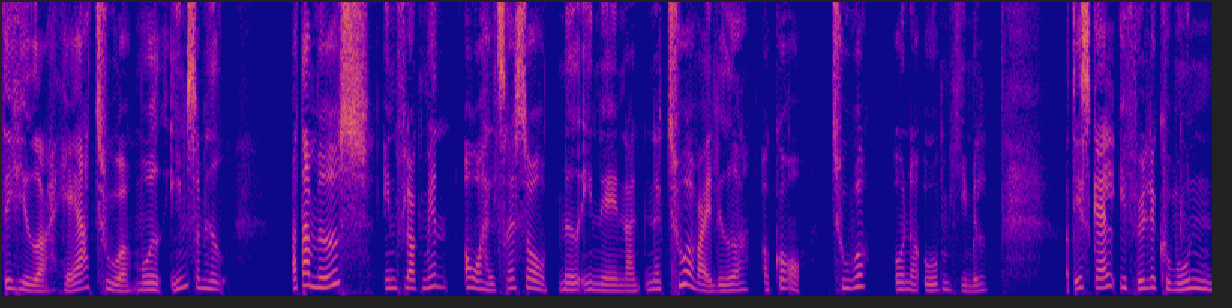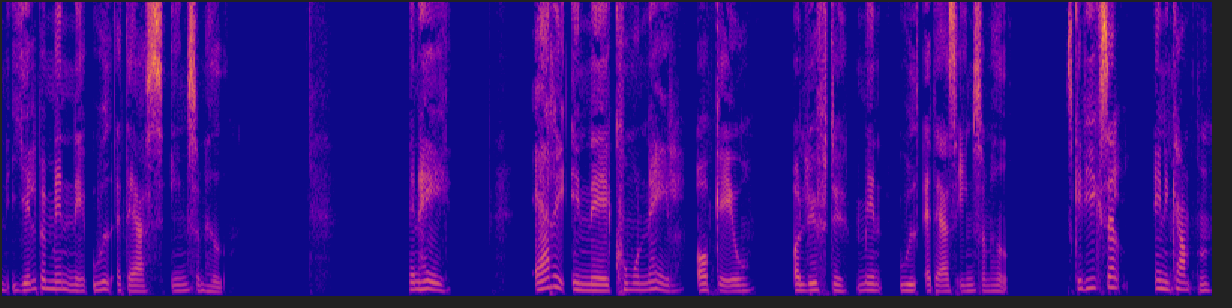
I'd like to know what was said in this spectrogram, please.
Det hedder Herretur mod ensomhed. Og der mødes en flok mænd over 50 år med en uh, naturvejleder og går ture under åben himmel. Og det skal ifølge kommunen hjælpe mændene ud af deres ensomhed. Men hey, er det en øh, kommunal opgave at løfte mænd ud af deres ensomhed? Skal de ikke selv ind i kampen?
